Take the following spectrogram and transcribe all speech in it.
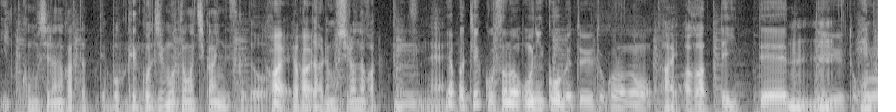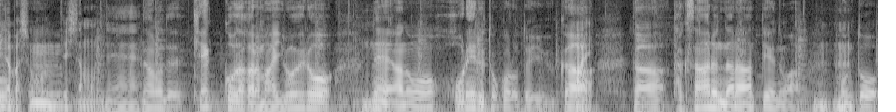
一個も知らなかったって僕結構地元が近いんですけど、はいやっぱ誰も知らなかったですね。やっぱ結構その鬼神戸というところのはい。上がっていってっていうところ、偏僻な場所うんでしたもんね。なので結構だからまあいろいろうん。ね、あの掘れるところというか、はいがたくさんあるんだなっていうのは本当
